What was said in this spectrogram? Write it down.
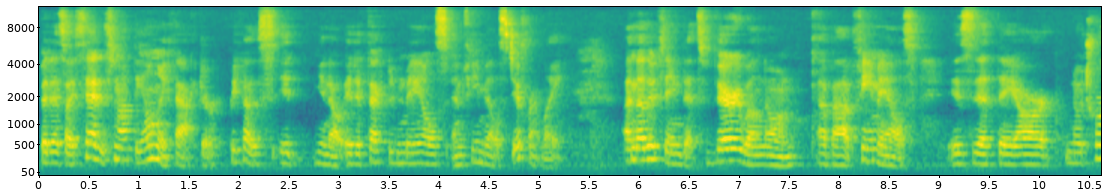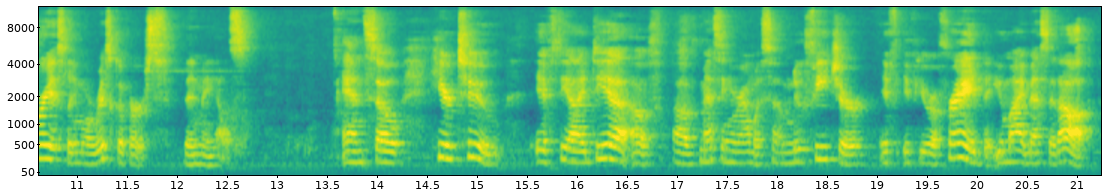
But as I said, it's not the only factor because it you know it affected males and females differently. Another thing that's very well known about females is that they are notoriously more risk averse than males. And so here too, if the idea of, of messing around with some new feature, if, if you're afraid that you might mess it up,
